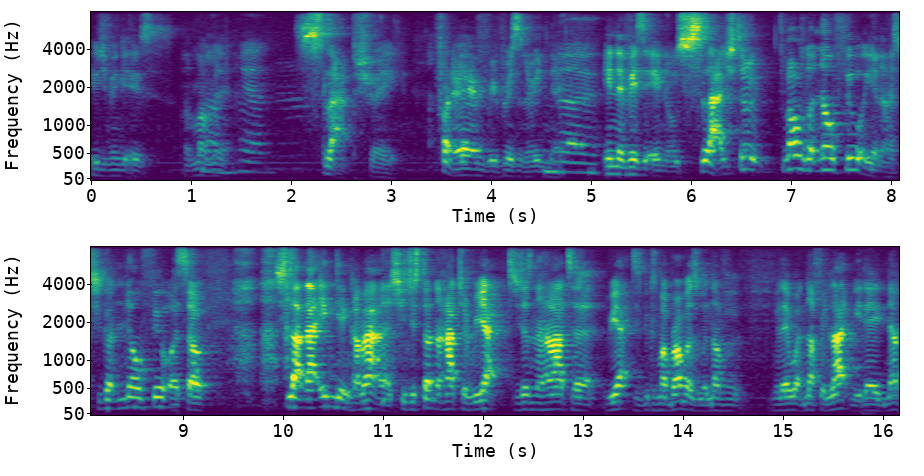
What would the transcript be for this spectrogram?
Who do you think it is? My mum, innit? yeah. Slap straight. In front of every prisoner in there No. in the visiting it was slash. She don't, mum's got no filter, you know. She's got no filter, so she's like that Indian come out her. She just doesn't know how to react. She doesn't know how to react. It's because my brothers were never, they were nothing like me. They no,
